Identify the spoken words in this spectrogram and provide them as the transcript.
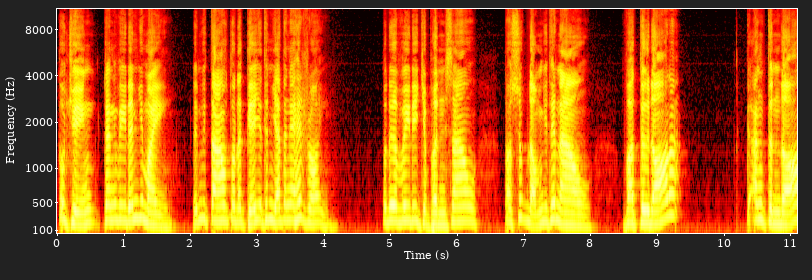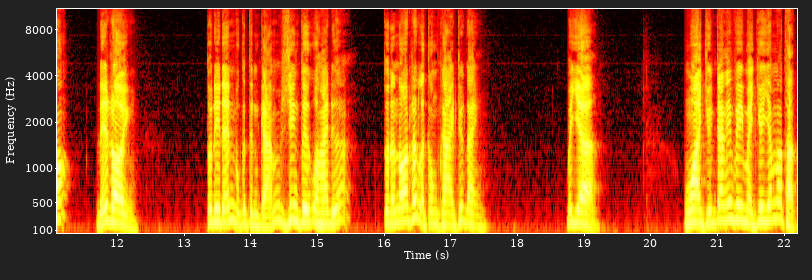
Câu chuyện Trang Yến Vi đến với mày Đến với tao tôi đã kể cho thính giả, tao nghe hết rồi. Tôi đưa Vi đi chụp hình sao, Tao xúc động như thế nào. Và từ đó đó, Cái ăn tình đó, Để rồi Tôi đi đến một cái tình cảm riêng tư của hai đứa. Tôi đã nói rất là công khai trước đây. Bây giờ, Ngoài chuyện Trang Yến Vi mày chưa dám nói thật,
